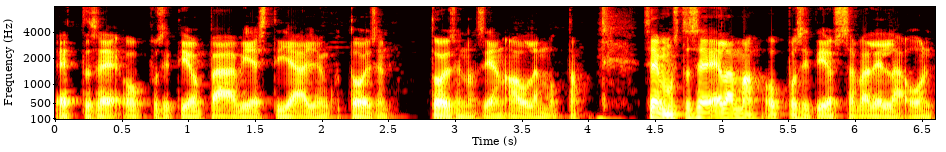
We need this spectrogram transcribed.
että se opposition pääviesti jää jonkun toisen, toisen asian alle, mutta semmoista se elämä oppositiossa välillä on.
